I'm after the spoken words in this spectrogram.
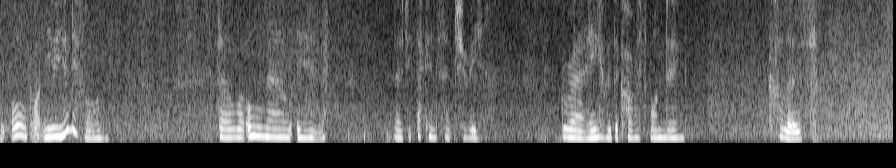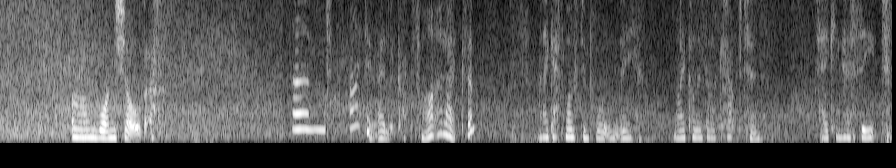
we all got new uniforms. So we're all now in 32nd century grey with the corresponding colours on one shoulder. And I think they look quite smart, I like them. And I guess most importantly, Michael is our captain, taking her seat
